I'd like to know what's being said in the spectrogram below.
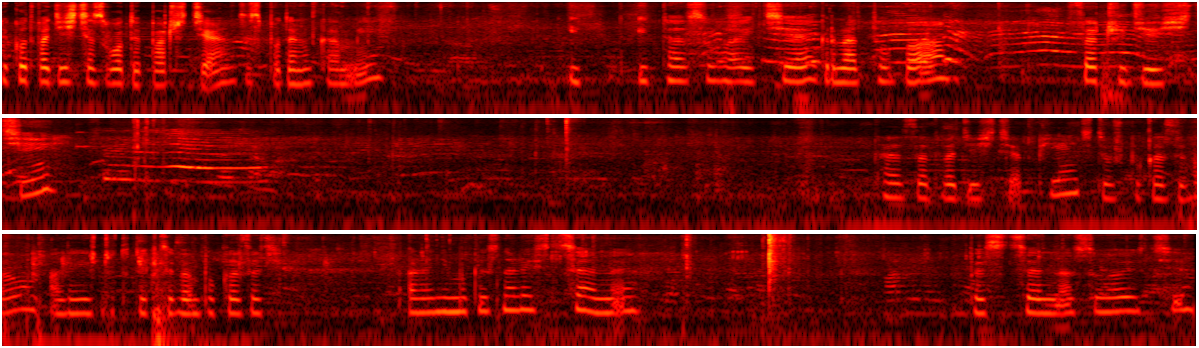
Tylko 20 zł, patrzcie, ze spodenkami. I, I ta, słuchajcie, granatowa za 30. Za 25, to już pokazywałam, ale jeszcze tutaj chcę Wam pokazać, ale nie mogę znaleźć ceny. Bezcenna, słuchajcie.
